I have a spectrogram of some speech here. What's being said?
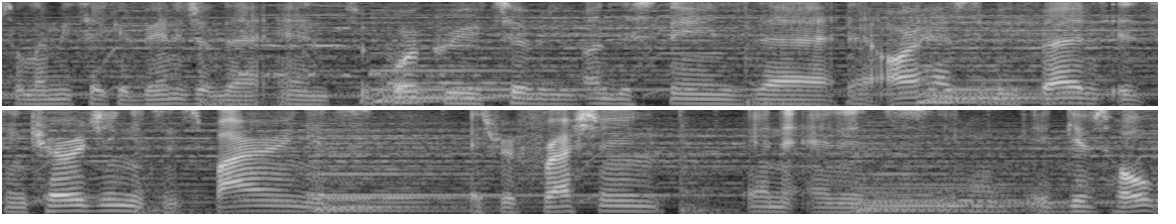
So let me take advantage of that and support creativity. Understands that, that art has to be fed. It's, it's encouraging, it's inspiring, it's it's refreshing, and and it's you know it gives hope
